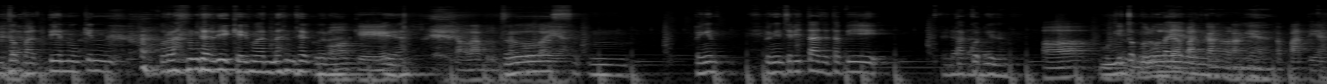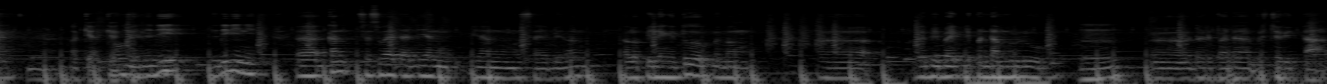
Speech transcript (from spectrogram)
untuk batin mungkin kurang dari keimanannya kurang. Oke, Iya. Insya Allah berusaha berubah Terus ya. hmm, pengen pengen cerita sih tapi takut gitu. Oh, mungkin Untuk belum memulai mendapatkan dari- orang ya. yang tepat ya. Oke oke. Oh, ya, jadi jadi gini eh, kan sesuai tadi yang yang saya bilang kalau feeling itu memang eh, lebih baik dipendam dulu. Hmm, eh, daripada bercerita.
